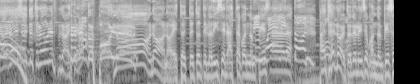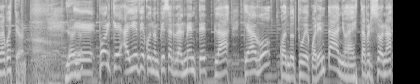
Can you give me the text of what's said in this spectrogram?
Pero no, eso- esto no es un- no, esto- ¡Tremendo spoiler! No, no, no. Esto, esto, esto te lo dicen hasta cuando ¡Mi empieza. la- Wellington! hasta no, esto te lo dice cuando empieza la cuestión. Ya, ya. Eh, porque ahí es de cuando empieza realmente la que hago cuando tuve 40 años a esta persona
